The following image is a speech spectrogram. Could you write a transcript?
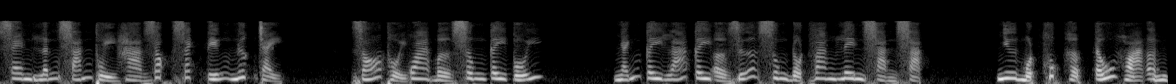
Sen lẫn sán thủy hà róc rách tiếng nước chảy. Gió thổi qua bờ sông cây cối. Nhánh cây lá cây ở giữa xung đột vang lên sàn sạc Như một khúc hợp tấu hòa âm.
